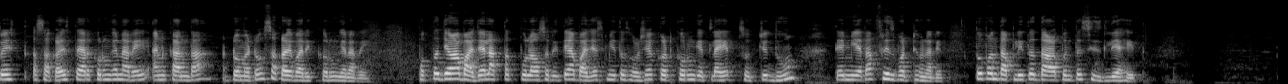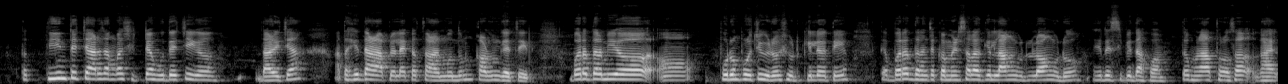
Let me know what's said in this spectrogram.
पेस्ट सकाळीच तयार करून घेणार आहे आणि कांदा टोमॅटो सकाळी बारीक करून घेणार आहे. फक्त जेव्हा भाज्या लागतात पुलावसाठी त्या भाज्याच मी इथं थोड्याशा कट करून घेतल्या आहेत स्वच्छ धुवून. त्या मी आता फ्रीजमध्ये ठेवणार आहे. तोपर्यंत आपली इथं डाळ पण तर शिजली आहेत. तर तीन ते चार चांगल्या शिट्ट्या होऊ द्यायची डाळीच्या. आता हे डाळ आपल्याला एका चाळमधून काढून घ्यायचं आहेत बरं तर मी पुरणपोळीचे व्हिडिओ शूट केले होते. त्या बऱ्याच जणांच्या कमेंट्स आला की लॉंग लॉंग व्हिडिओ ही रेसिपी दाखवा. तर म्हणा थोडासा घाय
